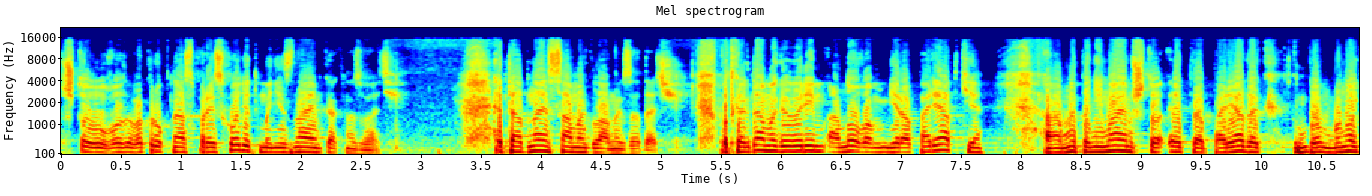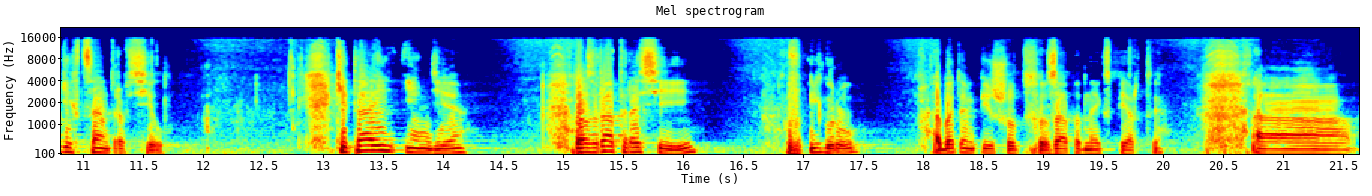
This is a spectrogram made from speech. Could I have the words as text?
что вокруг нас происходит, мы не знаем, как назвать. Это одна из самых главных задач. Вот когда мы говорим о новом миропорядке, а, мы понимаем, что это порядок многих центров сил. Китай, Индия, возврат России в игру, об этом пишут западные эксперты. А,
